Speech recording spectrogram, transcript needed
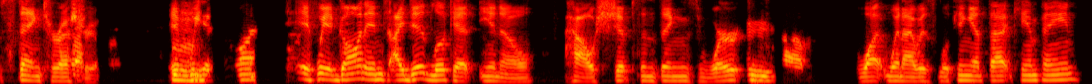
staying terrestrial. If we had if we had gone into I did look at, you know, how ships and things work. Mhm. Um, what when I was looking at that campaign,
